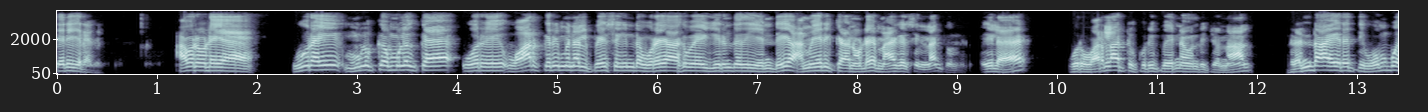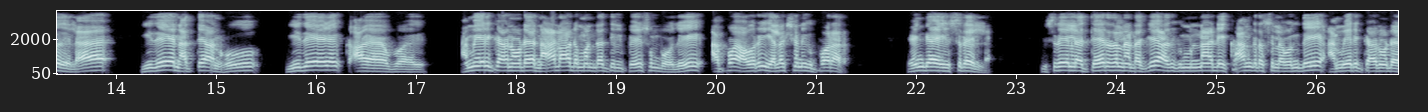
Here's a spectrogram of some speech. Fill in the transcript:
தெரிகிறது. அவருடைய உரை முழுக்க முழுக்க ஒரு வார் கிரிமினல் பேசுகின்ற உரையாகவே இருந்தது என்று அமெரிக்கானுடைய மேகசின்லாம் சொல்லுது. இதில் ஒரு வரலாற்று குறிப்பு என்னவென்று சொன்னால் ரெண்டாயிரத்தி ஒன்பதில் இதே நத்தியான்ஹூ இதே அமெரிக்கானுடைய நாடாளுமன்றத்தில் பேசும்போது அப்போ அவர் எலெக்ஷனுக்கு போகிறார் எங்கே இஸ்ரேலில். இஸ்ரேலில் தேர்தல் நடக்கு அதுக்கு முன்னாடி காங்கிரஸில் வந்து அமெரிக்கானுடைய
